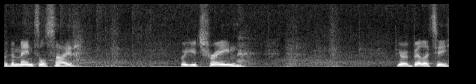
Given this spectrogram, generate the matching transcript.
with the mental side, where you train your ability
